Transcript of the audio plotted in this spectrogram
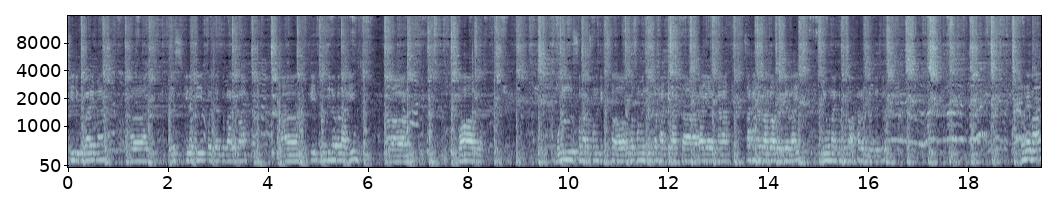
सिडीको बारेमा यस किराँती पहिचानको बारेमा केही बुझिदिनको लागि म मूल समाज समितिको उपसमिति तथा किराँत राई आयोगका शाखाका दर्गा अध्यक्षलाई यो माइक्रोफोन हस्तान्तरण गर्दैछु। धन्यवाद।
